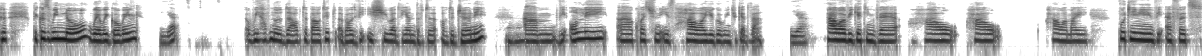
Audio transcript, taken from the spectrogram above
because we know where we're going. Yeah we have no doubt about it about the issue at the end of the of the journey. Mm-hmm. um, the only uh, question is how are you going to get there? Yeah. How are we getting there? How how how am i putting in the efforts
